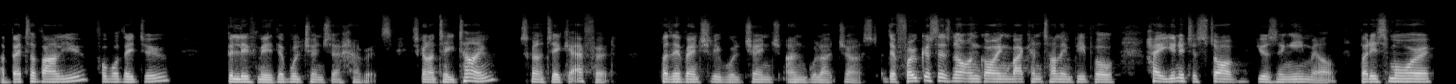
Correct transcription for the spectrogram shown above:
a better value for what they do, believe me, they will change their habits. It's going to take time, it's going to take effort, but eventually will change and will adjust. The focus is not on going back and telling people, hey, you need to stop using email, but it's more,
